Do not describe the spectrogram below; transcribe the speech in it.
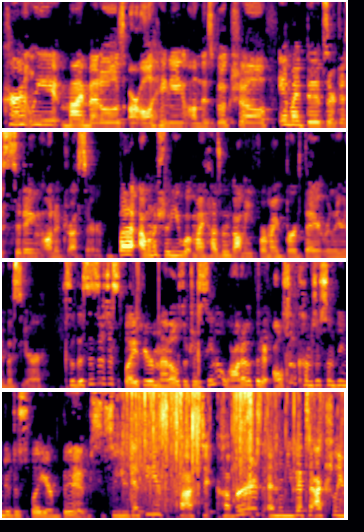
Currently, my medals are all hanging on this bookshelf. And my bibs are just sitting on a dresser. But I want to show you what my husband got me for my birthday earlier this year. So this is a display for your medals, which I've seen a lot of, but it also comes with something to display your bibs. So you get these plastic covers and then you get to actually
